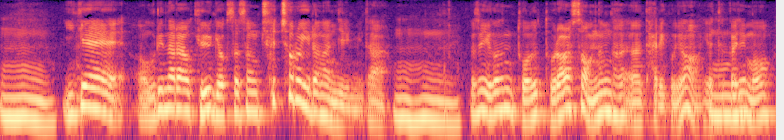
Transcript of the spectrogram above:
음. 이게 우리나라 교육 역사상 최초로 일어난 일입니다. 음. 그래서 이건 도, 돌아올 수 없는 달이고요. 여태까지 음. 뭐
